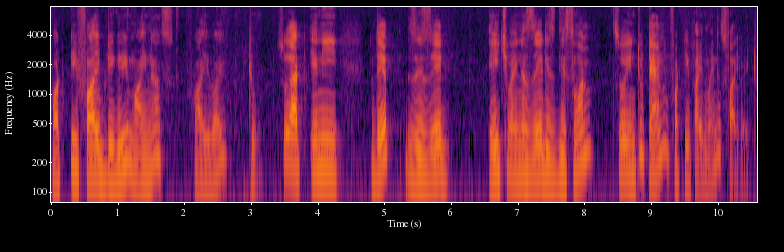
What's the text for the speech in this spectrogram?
45 degree minus phi by 2. So, that any depth this is z h minus z is this one. So, into tan 45 minus phi by 2.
